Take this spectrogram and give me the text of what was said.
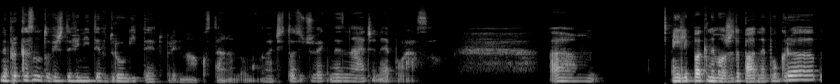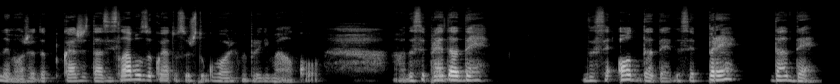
непрекъснато вижда вините в другите. Ето преди малко стана дума. Значи този човек не знае, че не е порасъл. Или пък не може да падне по гръб, не може да покаже тази слабост, за която също говорихме преди малко. Да се предаде, да се отдаде, да се предаде.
